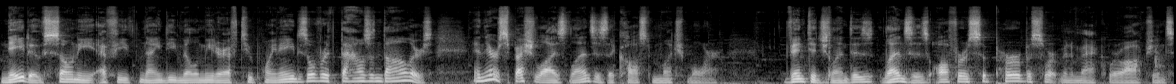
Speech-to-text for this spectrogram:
native Sony FE90mm f2.8 is over $1,000, and there are specialized lenses that cost much more. Vintage lenses, lenses offer a superb assortment of macro options,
